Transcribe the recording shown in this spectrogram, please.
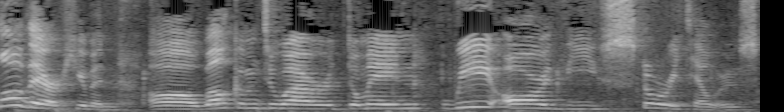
Hello there, human. Uh, welcome to our domain. We are the storytellers,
